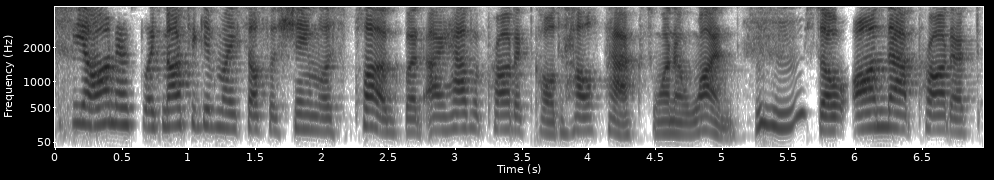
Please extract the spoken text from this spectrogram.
To be honest, like not to give myself a shameless plug, but I have a product called Health Hacks 101. hmm So on that product,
